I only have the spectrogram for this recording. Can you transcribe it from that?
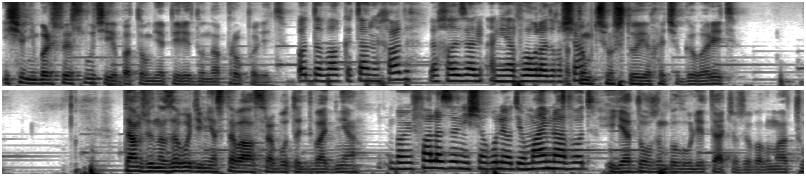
Еще небольшой случай, и потом я перейду на проповедь. עוד דבר קטן אחד, ואחרי זה אני אעבור О לדרשה. том, чё- что я хочу говорить. Там же на заводе мне оставалось работать два дня, במפעל הזה נשארו לי עוד יומיים לעבוד, и я должен был улетать уже в Алмату.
